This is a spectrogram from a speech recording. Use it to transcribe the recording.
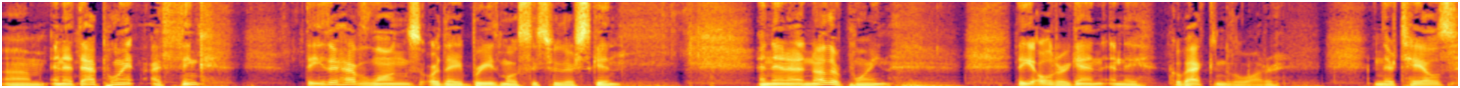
um, and at that point, I think they either have lungs or they breathe mostly through their skin. And then at another point, they get older again and they go back into the water, and their tails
